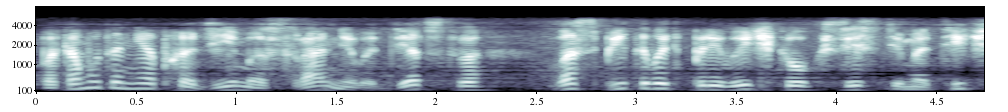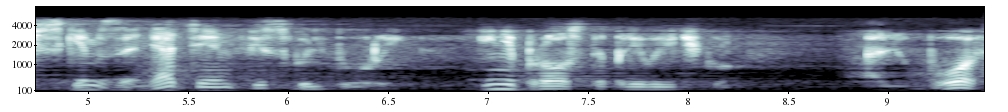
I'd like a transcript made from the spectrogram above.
Потому-то необходимо с раннего детства воспитывать привычку к систематическим занятиям физкультурой. И не просто привычку, а любовь,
